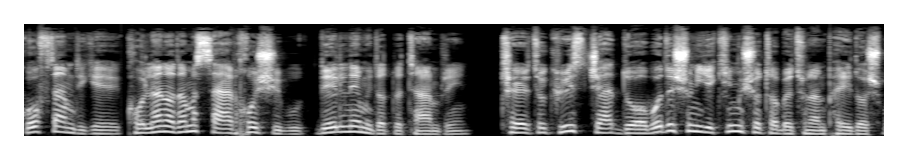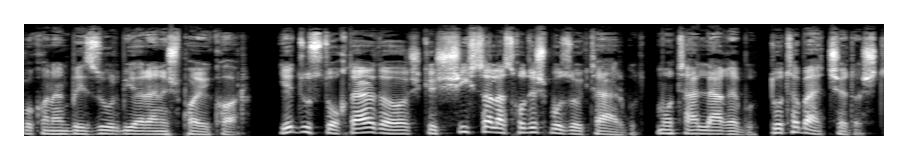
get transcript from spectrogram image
گفتم دیگه کلا آدم سرخوشی بود. دل نمی‌داد به تمرین. کرت و کریس جد و آبادشون یکی می‌شد تا بتونن پیداش بکنن به زور بیارنش پای کار. یه دوست دختر داشت که 6 سال از خودش بزرگتر بود مطلقه بود دو تا بچه داشت.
